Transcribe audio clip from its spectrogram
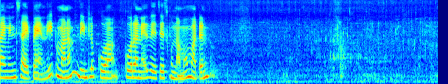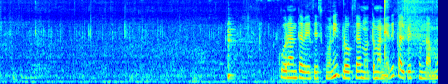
ఫైవ్ మినిట్స్ అయిపోయింది. ఇప్పుడు మనం దీంట్లో కూర కూర అనేది వేసేసుకుందాము మటన్. కూర అంతా వేసేసుకొని ఇప్పుడు ఒకసారి మొత్తం అనేది కలిపేసుకుందాము.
